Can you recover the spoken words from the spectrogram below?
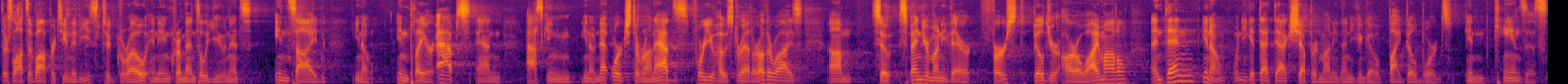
There's lots of opportunities to grow in incremental units inside, you know, in-player apps and asking, you know, networks to run ads for you, host red or otherwise. Um, so spend your money there first, build your ROI model, and then, you know, when you get that Dax Shepard money, then you can go buy billboards in Kansas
